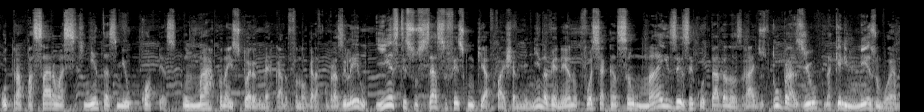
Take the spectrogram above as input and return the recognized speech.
ultrapassaram as 500 mil cópias, um marco na história do mercado fonográfico brasileiro, e este sucesso fez com que a faixa Menina Veneno fosse a canção mais executada nas rádios do Brasil naquele mesmo ano.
